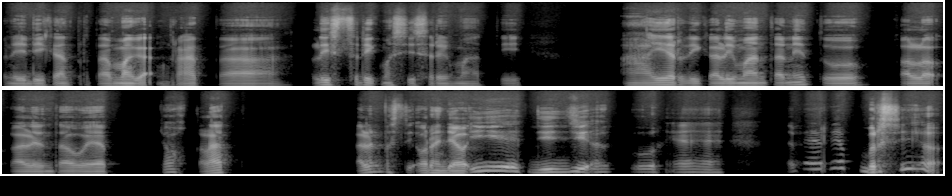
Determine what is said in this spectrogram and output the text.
pendidikan pertama gak ngerata listrik masih sering mati. Air di Kalimantan itu kalau kalian tahu ya coklat. Kalian pasti orang Jawa iya jijik aku ya. Tapi airnya bersih kok.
